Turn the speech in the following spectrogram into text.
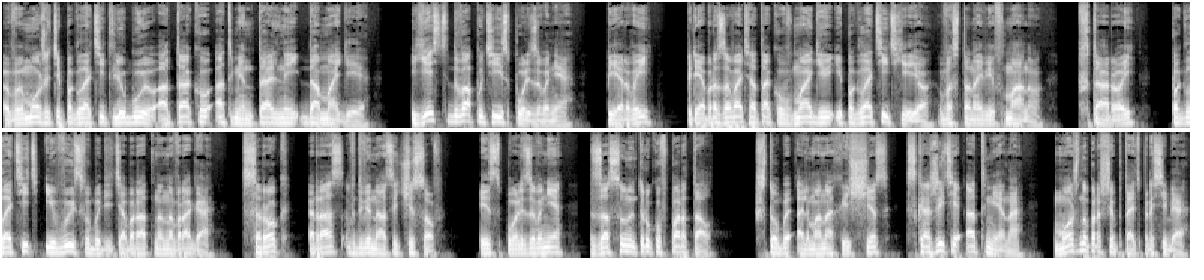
Вы можете поглотить любую атаку от ментальной до магии. Есть два пути использования. Первый — преобразовать атаку в магию и поглотить ее, восстановив ману. Второй — поглотить и высвободить обратно на врага. Срок — раз в 12 часов. Использование — засунуть руку в портал. Чтобы альманах исчез, скажите «отмена». Можно прошептать про себя.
